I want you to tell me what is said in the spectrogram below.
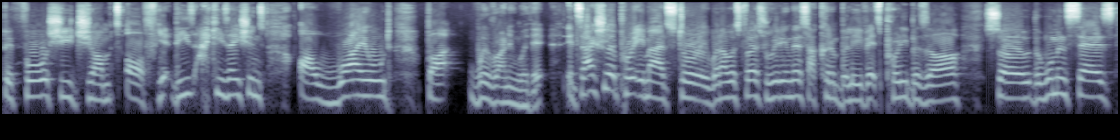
before she jumped off. Yet these accusations are wild, but we're running with it. It's actually a pretty mad story. When I was first reading this, I couldn't believe it. It's pretty bizarre. So the woman says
